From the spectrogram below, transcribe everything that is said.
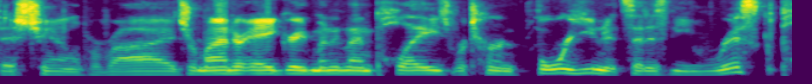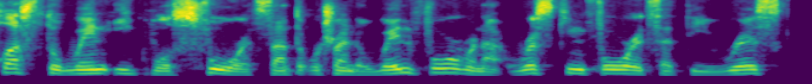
this channel provides. Reminder A grade moneyline plays return four units. That is the risk plus the win equals four. It's not that we're trying to win four. We're not risking four. It's that the risk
